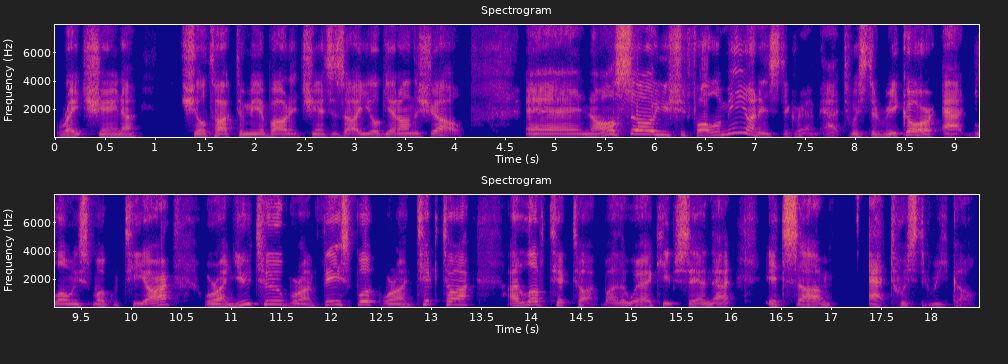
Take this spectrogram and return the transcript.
write Shayna. She'll talk to me about it. Chances are you'll get on the show. And also, you should follow me on Instagram at Twisted Rico or at Blowing Smoke with TR. We're on YouTube, we're on Facebook, we're on TikTok. I love TikTok, by the way. I keep saying that. It's um, at Twisted Rico.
